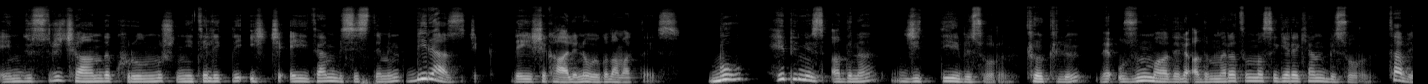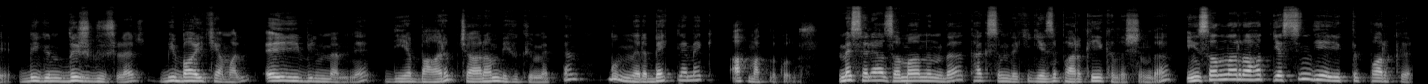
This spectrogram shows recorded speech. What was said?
endüstri çağında kurulmuş nitelikli işçi eğiten bir sistemin birazcık değişik halini uygulamaktayız. Bu hepimiz adına ciddi bir sorun. Köklü ve uzun vadeli adımlar atılması gereken bir sorun. Tabi bir gün dış güçler bir Bay Kemal ey bilmem ne diye bağırıp çağıran bir hükümetten bunları beklemek ahmaklık olur. Mesela zamanında Taksim'deki Gezi Parkı yıkılışında insanlar rahat geçsin diye yıktık parkı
